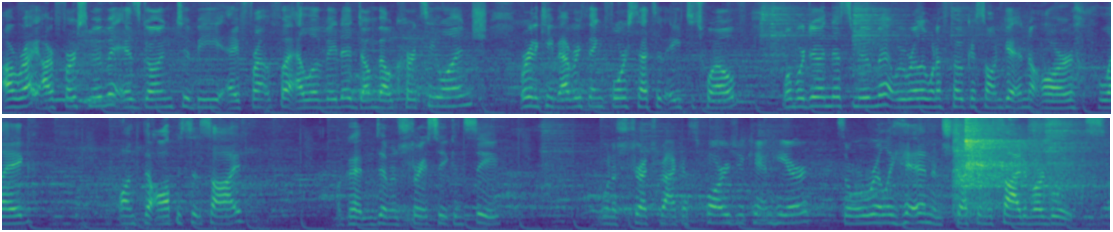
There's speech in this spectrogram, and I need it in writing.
All right, our first movement is going to be a front foot elevated dumbbell curtsy lunge. We're gonna keep everything four sets of eight to 12. When we're doing this movement, we really wanna focus on getting our leg on the opposite side. I'll go ahead and demonstrate so you can see. You wanna stretch back as far as you can here. So we're really hitting and stretching the side of our glutes.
